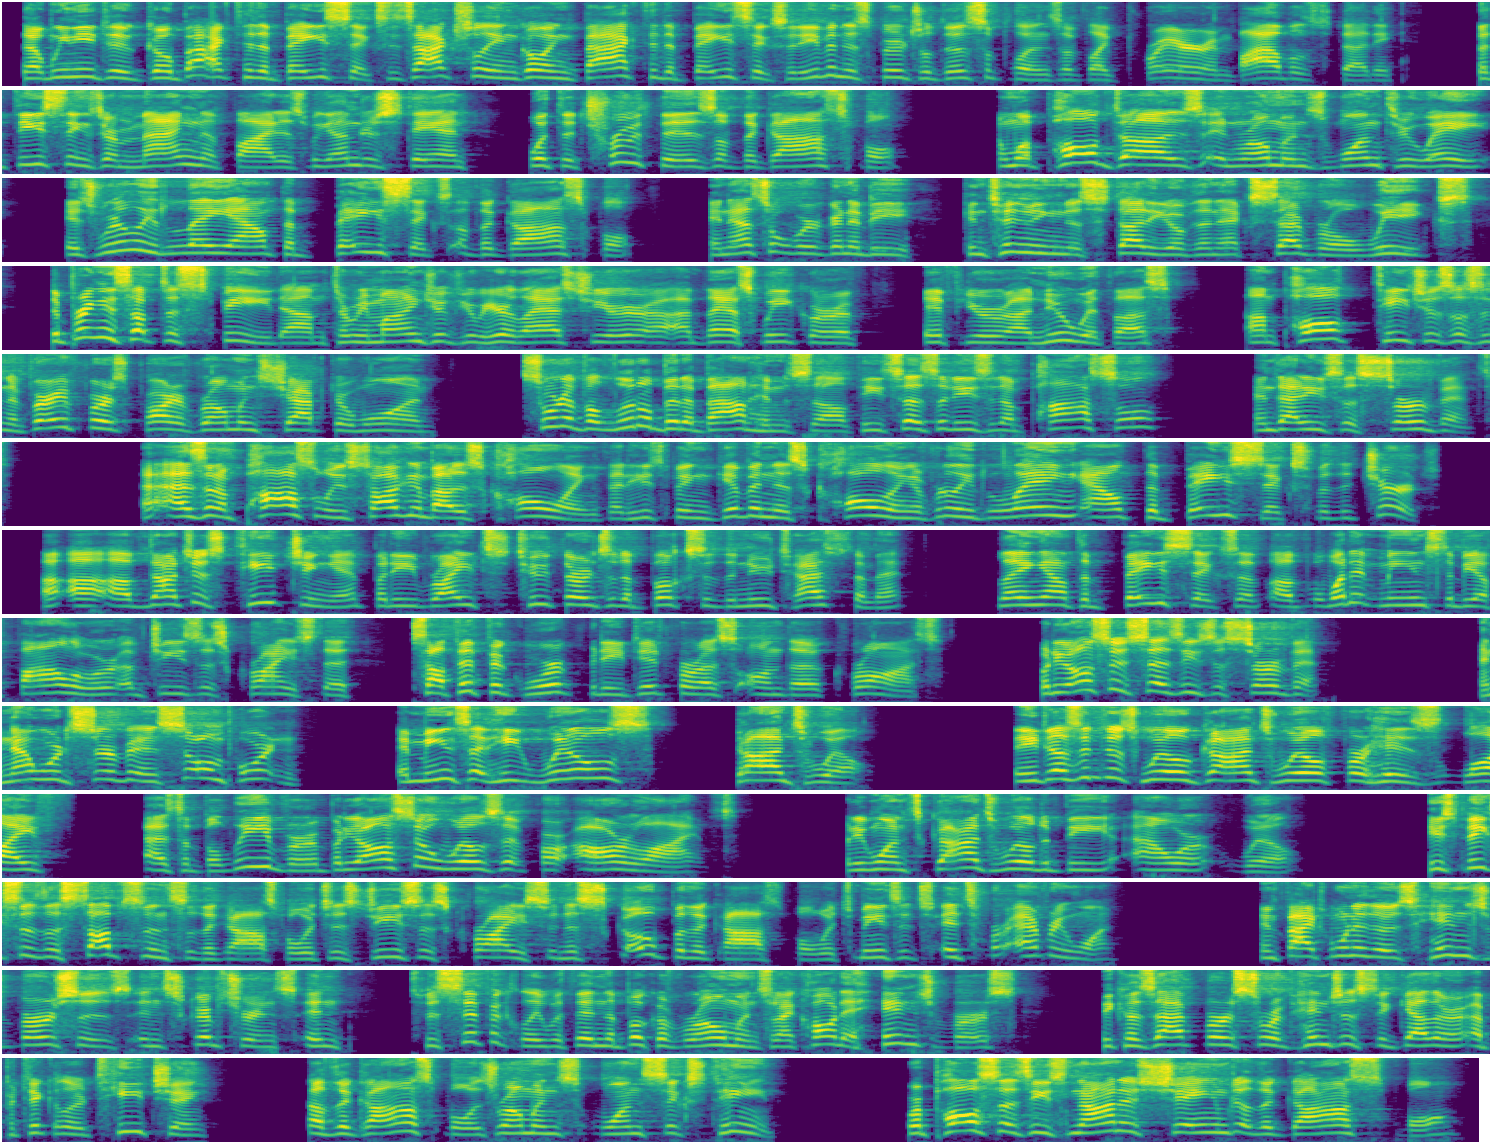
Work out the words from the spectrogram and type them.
That we need to go back to the basics. It's actually in going back to the basics and even the spiritual disciplines of like prayer and Bible study but these things are magnified as we understand what the truth is of the gospel. And what Paul does in Romans 1 through 8 is really lay out the basics of the gospel. And that's what we're going to be continuing to study over the next several weeks to bring us up to speed. Um, to remind you, if you were here last year, uh, last week, or if, if you're uh, new with us, um, Paul teaches us in the very first part of Romans chapter 1 sort of a little bit about himself. He says that he's an apostle and that he's a servant. As an apostle, he's talking about his calling, that he's been given this calling of really laying out the basics for the church, uh, uh, of not just teaching it, but he writes two thirds of the books of the New Testament, laying out the basics of, of what it means to be a follower of Jesus Christ, the salvific work that he did for us on the cross. But he also says he's a servant. And that word servant is so important. It means that he wills God's will. And he doesn't just will God's will for his life as a believer, but he also wills it for our lives. But he wants God's will to be our will. He speaks of the substance of the gospel, which is Jesus Christ, and the scope of the gospel, which means it's, it's for everyone. In fact, one of those hinge verses in Scripture, and specifically within the book of Romans, and I call it a hinge verse because that verse sort of hinges together a particular teaching of the gospel, is Romans 1.16, where Paul says he's not ashamed of the gospel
